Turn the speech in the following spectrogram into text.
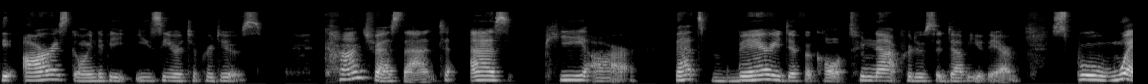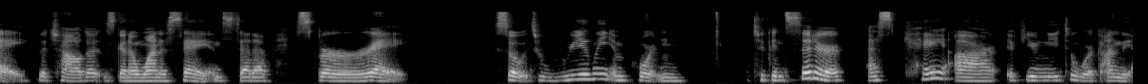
The R is going to be easier to produce. Contrast that to SPR. That's very difficult to not produce a W there. Spray, the child is going to want to say instead of spray. So it's really important to consider SKR if you need to work on the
